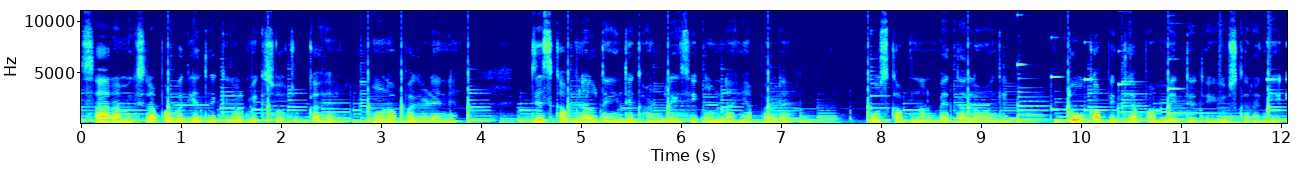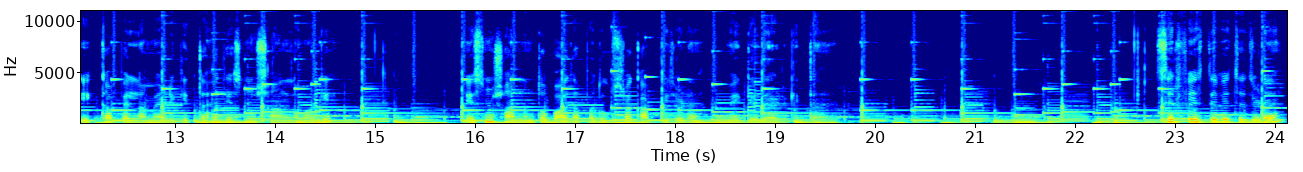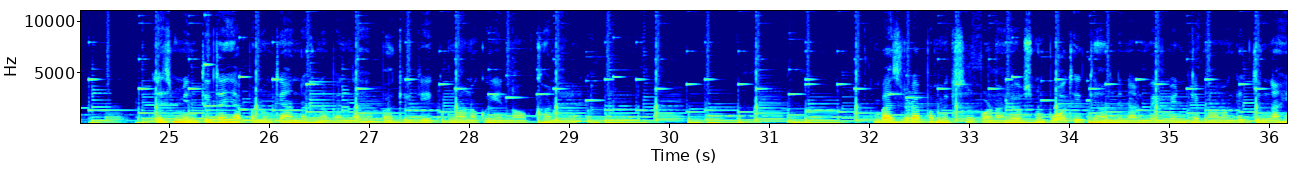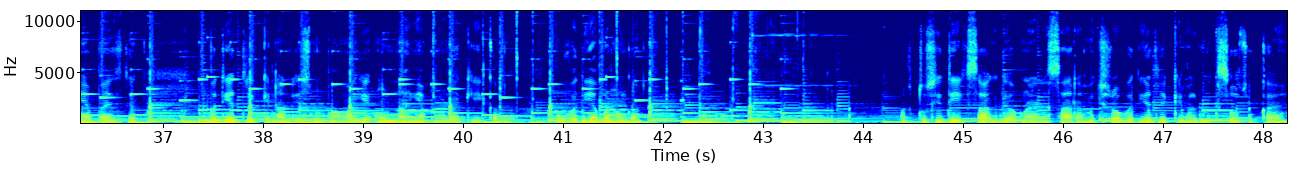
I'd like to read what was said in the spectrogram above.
ਸਾਰਾ ਮਿਕਸਰ ਆਪਾਂ ਵਧੀਆ ਤਰੀਕੇ ਨਾਲ ਮਿਕਸ ਹੋ ਚੁੱਕਾ ਹੈ। ਹੁਣ ਆਪਾਂ ਜਿਹੜੇ ਨੇ ਜਿਸ ਕੱਪ ਨਾਲ ਦਹੀਂ ਤੇ ਖੰਡ ਲਈ ਸੀ ਉਨਾ ਹੀ ਆਪਾਂ ਜਿਹੜਾ ਉਸ ਕੱਪ ਨਾਲ ਮੈਦਾ ਲਵਾਂਗੇ। ਦੋ ਕੱਪ ਇੱਥੇ ਆਪਾਂ ਮੈਦੇ ਦਾ ਯੂਜ਼ ਕਰਾਂਗੇ। ਇੱਕ ਕੱਪ ਪਹਿਲਾਂ ਮੈਂ ਐਡ ਕੀਤਾ ਹੈ ਤੇ ਇਸ ਨੂੰ ਛਾਣ ਲਵਾਂਗੇ। ਇਸ ਨੂੰ ਛਾਣਨ ਤੋਂ ਬਾਅਦ ਆਪਾਂ ਦੂਸਰਾ ਕੱਪ ਵੀ ਜਿਹੜਾ ਮੈਦੇ ਦਾ ਐਡ ਕੀਤਾ ਹੈ। ਸਿਰਫ ਇਸ ਦੇ ਵਿੱਚ ਜਿਹੜਾ ਇਸ ਮਿੰਤੀ ਦਾ ਹੀ ਆਪਾਂ ਨੂੰ ਧਿਆਨ ਰੱਖਣਾ ਪੈਂਦਾ ਹੈ। ਬਾਕੀ ਕੇਕ ਬਣਾਉਣਾ ਕੋਈ ਇੰਨਾ ਔਖਾ ਨਹੀਂ ਹੈ। ਬਸ ਜਿਹੜਾ ਆਪਾਂ ਮਿਕਸਚਰ ਪਾਉਣਾ ਹੈ ਉਸ ਨੂੰ ਬਹੁਤ ਹੀ ਧਿਆਨ ਦੇ ਨਾਲ ਮਿਣ ਮਿਣ ਕੇ ਪਾਵਾਂਗੇ। ਜਿੰਨਾ ਹੀ ਆਪਾਂ ਇਸ ਦੇ ਵਧੀਆ ਤਰੀਕੇ ਨਾਲ ਇਸ ਨੂੰ ਪਾਵਾਂਗੇ ਉਨਾ ਹੀ ਆਪਣਾ ਜਿਹੜਾ ਕੇਕ ਆ, ਉਹ ਵਧੀਆ ਬਣੂਗਾ। ਔਰ ਤੁਸੀਂ ਦੇਖ ਸਕਦੇ ਹੋ, ਆਪਣਾ ਜਿਹੜਾ ਸਾਰਾ ਮਿਕਸਚਰ ਵਧੀਆ ਤਰੀਕੇ ਨਾਲ ਮਿਕਸ ਹੋ ਚੁੱਕਾ ਹੈ।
